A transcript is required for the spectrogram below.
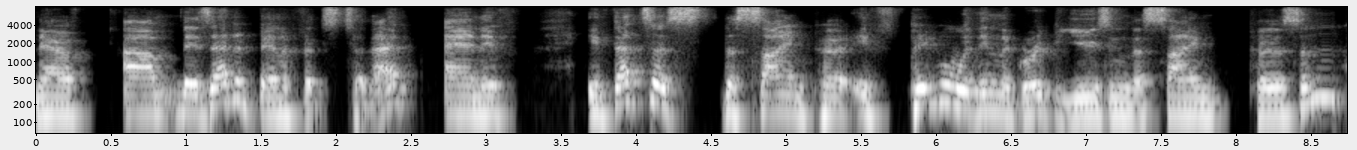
Now, um, there's added benefits to that, and if if that's a the same per, if people within the group are using the same person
